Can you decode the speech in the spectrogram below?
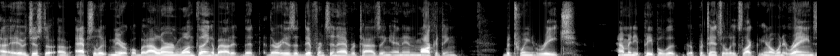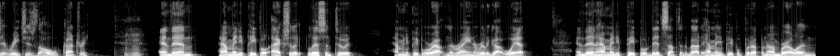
it was just an absolute miracle. But I learned one thing about it that there is a difference in advertising and in marketing between reach, how many people that are potential, it's like, you know, when it rains, it reaches the whole country. Mm-hmm. And then how many people actually listen to it, how many people were out in the rain and really got wet and then how many people did something about it? How many people put up an umbrella and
